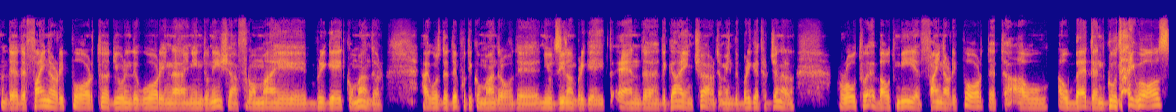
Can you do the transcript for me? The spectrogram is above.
the, the final report uh, during the war in, uh, in Indonesia from my brigade commander. I was the deputy commander of the New Zealand brigade, and uh, the guy in charge, I mean, the brigadier general, wrote about me a final report that how how bad and good I was,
